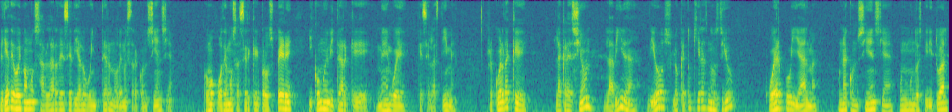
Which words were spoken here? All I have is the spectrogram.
El día de hoy vamos a hablar de ese diálogo interno de nuestra conciencia, cómo podemos hacer que prospere y cómo evitar que mengue, que se lastime. Recuerda que la creación, la vida, Dios, lo que tú quieras nos dio cuerpo y alma, una conciencia, un mundo espiritual.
